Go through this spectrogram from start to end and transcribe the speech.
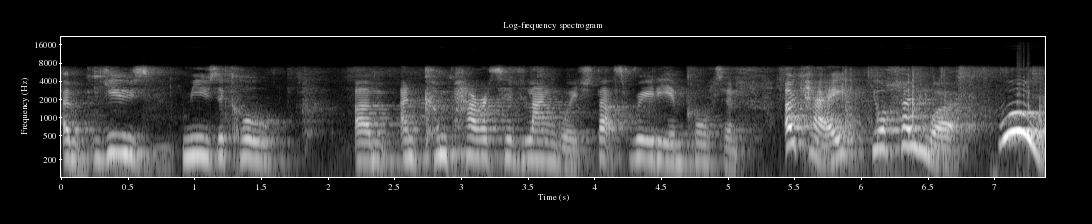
um, use musical um, and comparative language. That's really important. Okay, your homework. Woo!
